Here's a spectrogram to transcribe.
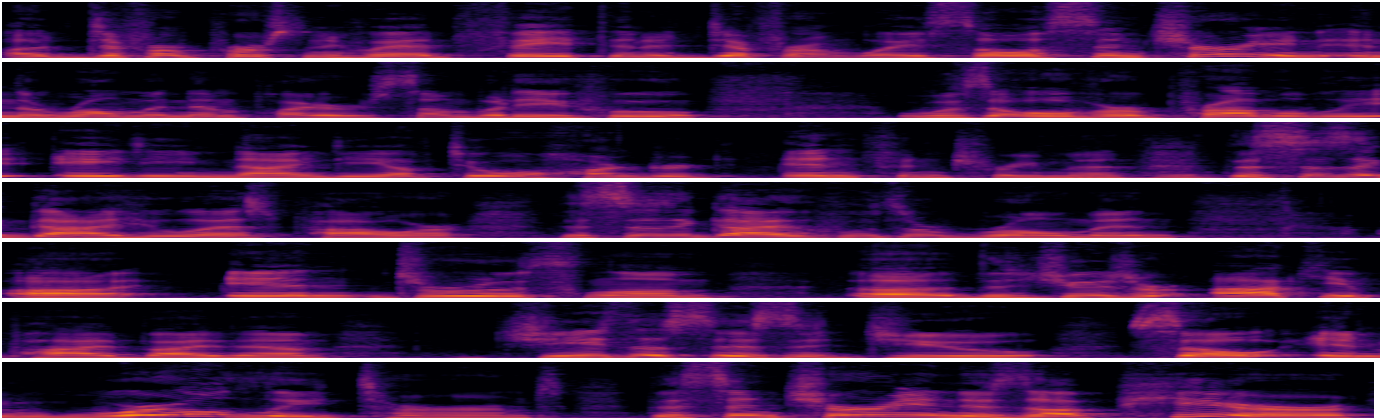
a different person who had faith in a different way. So, a centurion in the Roman Empire is somebody who was over probably 80, 90, up to 100 infantrymen. This is a guy who has power. This is a guy who's a Roman uh, in Jerusalem. Uh, the Jews are occupied by them. Jesus is a Jew. So, in worldly terms, the centurion is up here,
